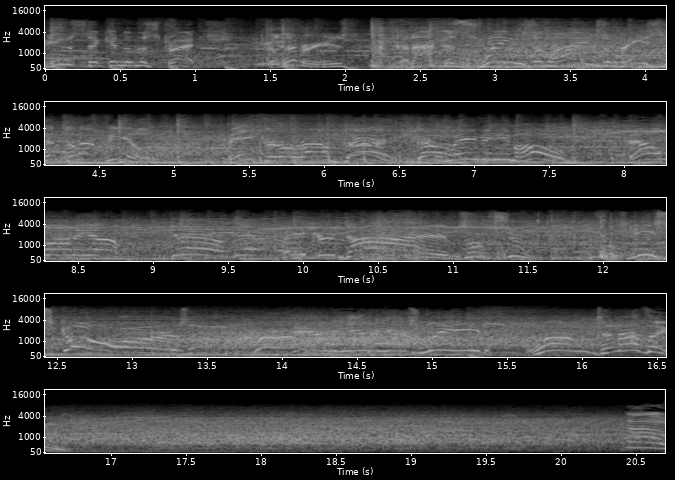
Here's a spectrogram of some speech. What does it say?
Busick into the stretch, delivers. Tanaka swings and lines a base scores! And the Indians lead one to nothing. Oh,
